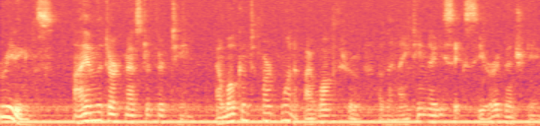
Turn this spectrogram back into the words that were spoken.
Greetings, I am the Dark Master 13, and welcome to part 1 of my walkthrough of the 1996 Sierra Adventure game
